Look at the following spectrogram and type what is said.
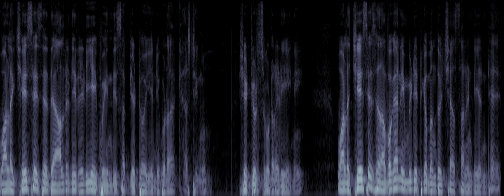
వాళ్ళకి చేసేసేది ఆల్రెడీ రెడీ అయిపోయింది సబ్జెక్టు అవన్నీ కూడా క్యాస్టింగు షెడ్యూల్స్ కూడా రెడీ అయినాయి. వాళ్ళు చేసేసేది అవ్వగానే ఇమ్మీడియట్గా మంది వచ్చేస్తానండి అంటే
